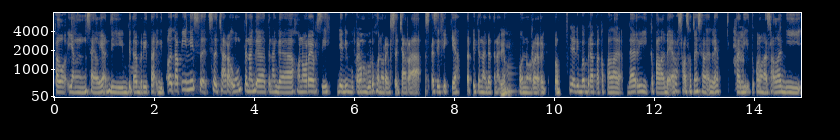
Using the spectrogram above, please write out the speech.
kalau yang saya lihat di berita-berita gitu. Oh, tapi ini secara umum tenaga tenaga honorer sih. Jadi bukan oh. guru honorer secara spesifik ya, tapi tenaga-tenaga honorer gitu. Jadi beberapa kepala dari kepala daerah salah satunya saya lihat tadi itu kalau nggak salah di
